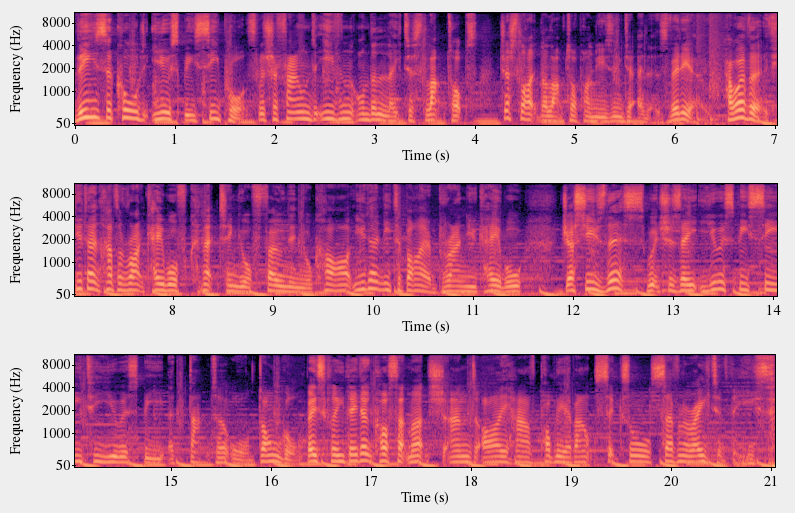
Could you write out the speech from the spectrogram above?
These are called USB-C ports, which are found even on the latest laptops, just like the laptop I'm using to edit this video. However, if you don't have the right cable for connecting your phone in your car, you don't need to buy a brand new cable, just use this, which is a USB-C to USB adapter or dongle. Basically, they don't cost that much, and I have probably about six or seven or eight of these.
